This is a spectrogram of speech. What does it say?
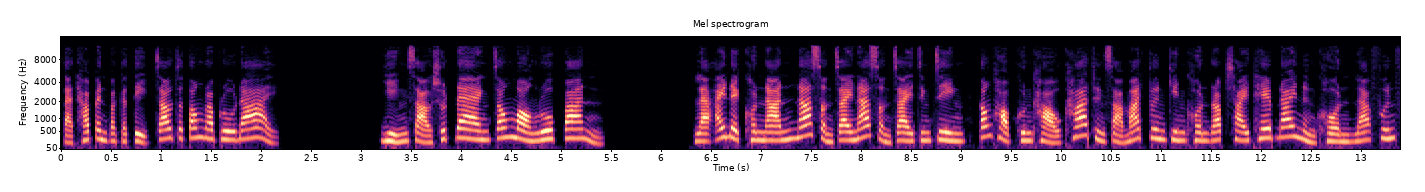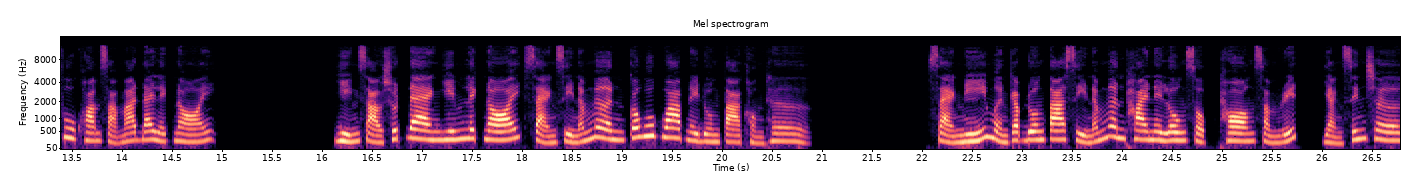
แต่ถ้าเป็นปกติเจ้าจะต้องรับรู้ได้ หญิงสาวชุดแดงจ้องมองรูปปั้น และไอเด็กคนนั้นน่าสนใจน่าสนใจจริง ๆ ต้องขอบคุณเขาข้าถึงสามารถกลืนกินคนรับใช้เทพได้หนึ่งคน และฟื้นฟูความสามารถได้เล็กน้อย หญิงสาวชุดแดงยิ้มเล็กน้อย แสงสีน้ำเงินก็วูบวาบในดวงตาของเธอ แสงนี้เหมือนกับดวงตาสีน้ำเงินภายในโลงศพทองสำริดอย่างสิ้นเชิง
